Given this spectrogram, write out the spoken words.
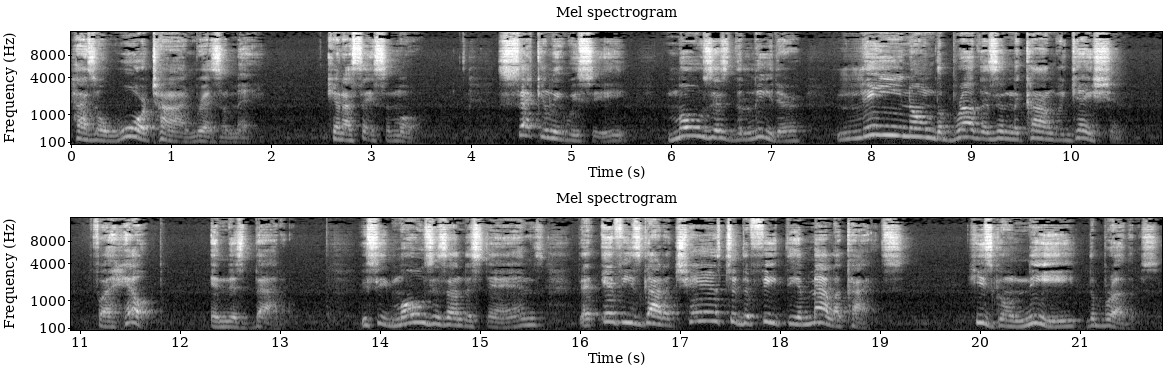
has a wartime resume. Can I say some more? Secondly, we see Moses, the leader, lean on the brothers in the congregation for help in this battle. You see, Moses understands that if he's got a chance to defeat the Amalekites, he's going to need the brothers.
